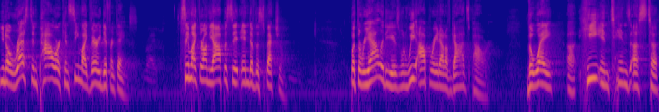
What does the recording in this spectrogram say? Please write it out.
you know, rest and power can seem like very different things. Right. Seem like they're on the opposite end of the spectrum. But the reality is, when we operate out of God's power, the way uh, He intends us to,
